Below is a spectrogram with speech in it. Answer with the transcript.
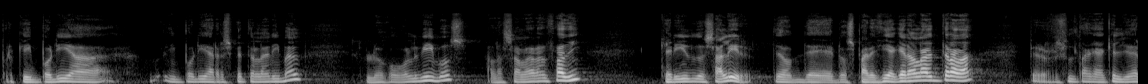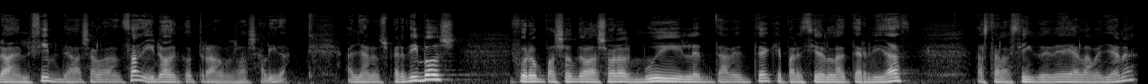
porque imponía, imponía respeto al animal. Luego volvimos a la sala Aranzadi, queriendo salir de donde nos parecía que era la entrada, pero resulta que aquello era el fin de la sala Aranzadi y no encontrábamos la salida. Allá nos perdimos, fueron pasando las horas muy lentamente, que parecían la eternidad, hasta las cinco y media de la mañana,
